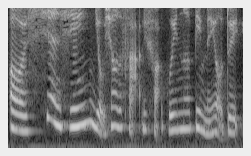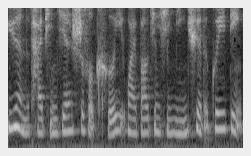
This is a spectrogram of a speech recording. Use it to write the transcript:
呃，现行有效的法律法规呢，并没有对医院的太平间是否可以外包进行明确的规定。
